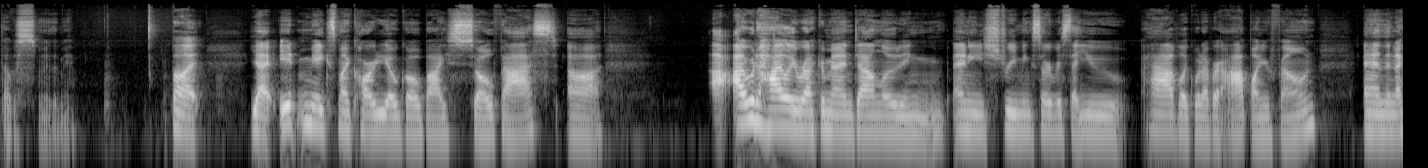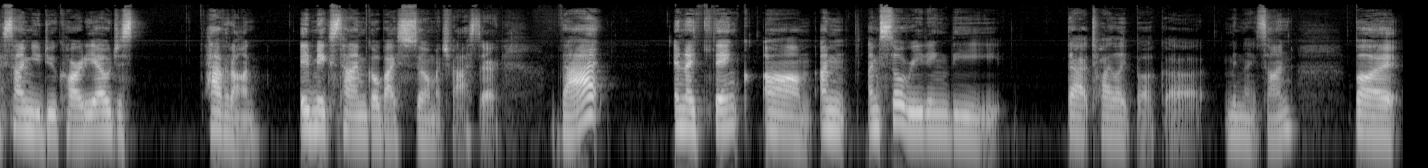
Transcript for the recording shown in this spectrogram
That was smooth of me. But yeah, it makes my cardio go by so fast. Uh, I would highly recommend downloading any streaming service that you have, like whatever app on your phone. And the next time you do cardio, just have it on. It makes time go by so much faster. That and I think um, I'm I'm still reading the that Twilight book, uh, Midnight Sun, but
